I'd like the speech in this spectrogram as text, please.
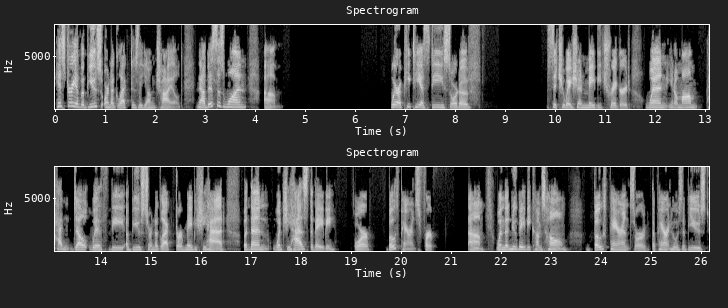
History of abuse or neglect as a young child. Now this is one um, where a ptsd sort of situation may be triggered when you know mom hadn't dealt with the abuse or neglect or maybe she had but then when she has the baby or both parents for um, when the new baby comes home both parents or the parent who was abused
